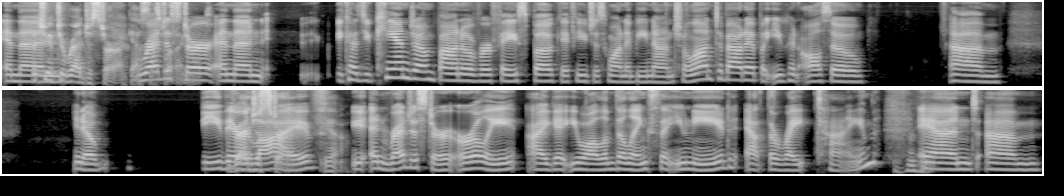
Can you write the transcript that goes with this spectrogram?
and then but you have to register, I guess. is what I register and then because you can jump on over Facebook if you just want to be nonchalant about it, but you can also um you know be there Register. live Yeah. and register early. I get you all of the links that you need at the right time. Mhm. And um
